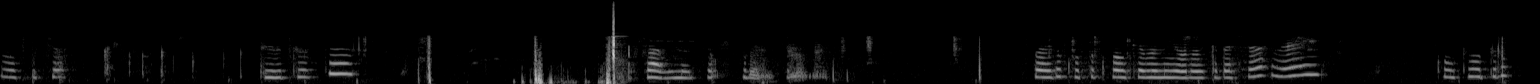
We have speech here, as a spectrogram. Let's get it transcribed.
No bıçak. Tı tı tı. Şahane çok sürüyorsun. Böyle koltuk balkonlanıyor arkadaşlar ve koltuğa oturup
